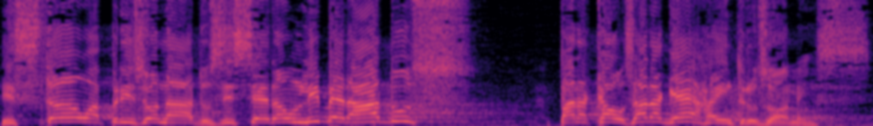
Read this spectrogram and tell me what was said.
estão aprisionados e serão liberados para causar a guerra entre os homens.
